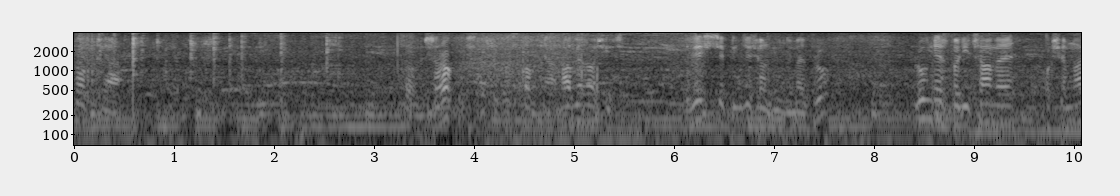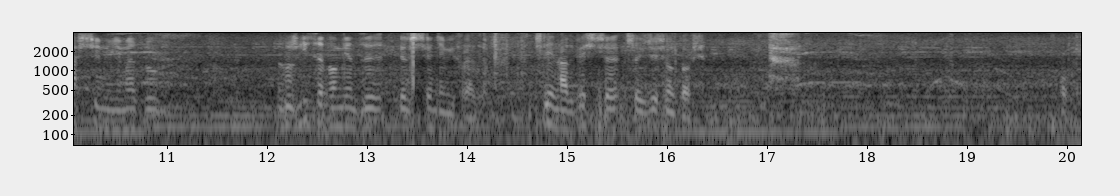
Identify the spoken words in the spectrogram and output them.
stopnia, szerokość naszego stopnia ma wynosić 250 mm, również doliczamy 18 mm różnicę pomiędzy pierścieniem i frezem, czyli na 268. Ok.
